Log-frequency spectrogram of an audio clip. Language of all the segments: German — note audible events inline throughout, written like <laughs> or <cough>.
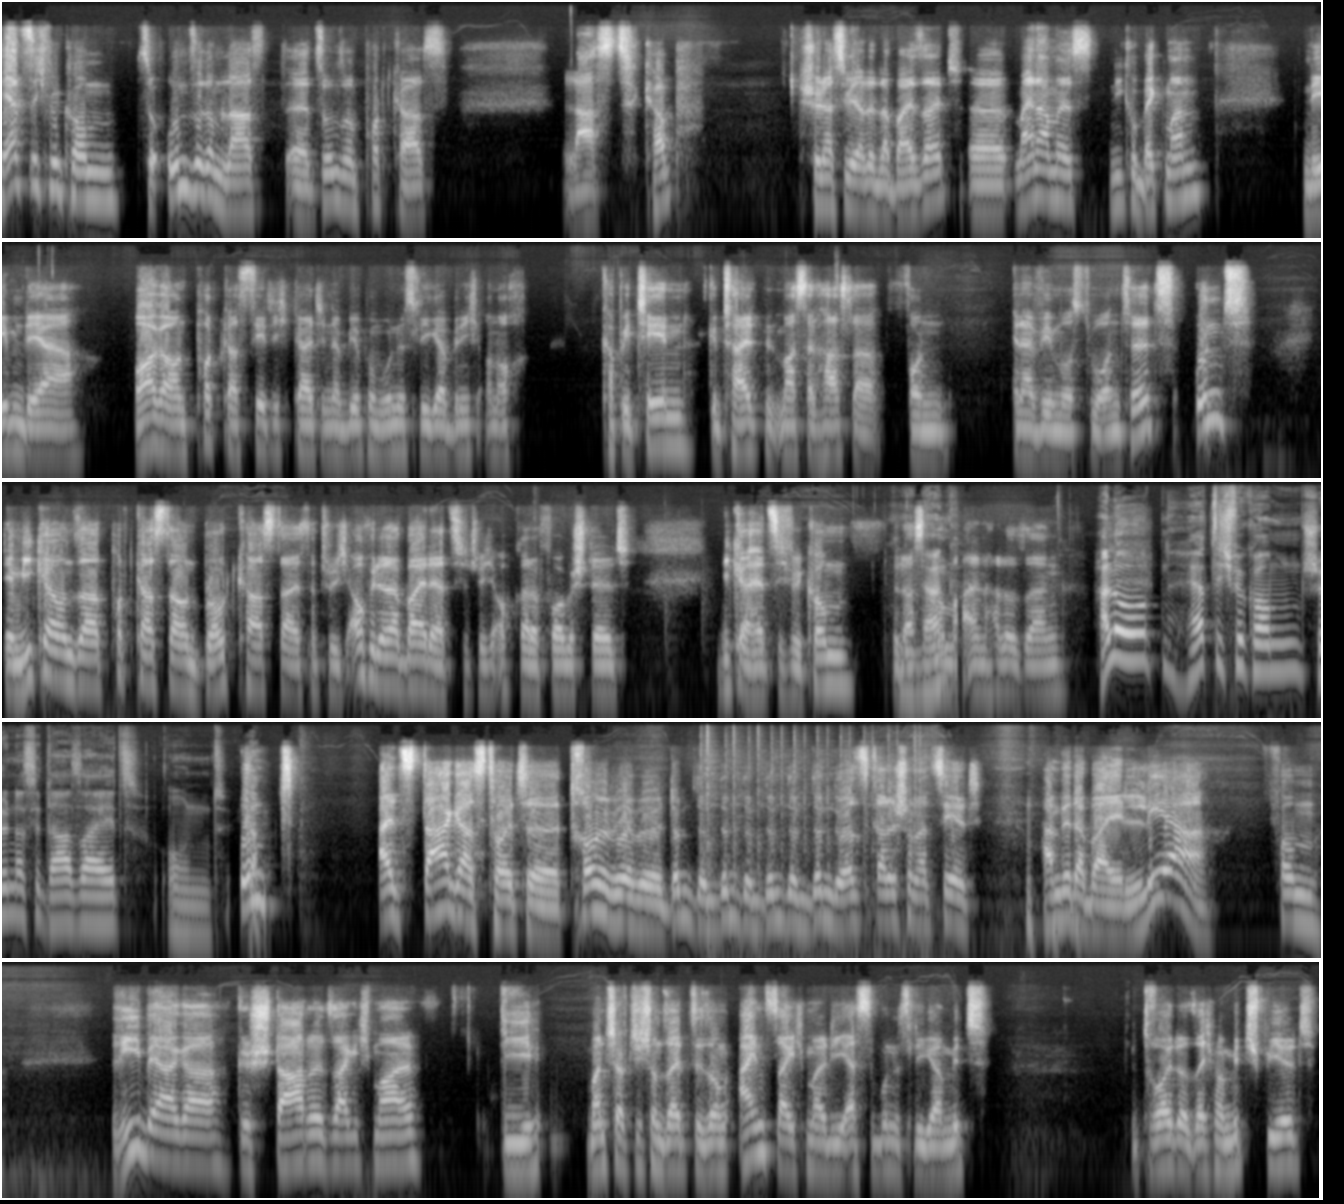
Herzlich willkommen zu unserem Last, äh, zu unserem Podcast Last Cup. Schön, dass ihr wieder alle dabei seid. Äh, mein Name ist Nico Beckmann. Neben der Orga- und Podcast-Tätigkeit in der Bierpong-Bundesliga bin ich auch noch Kapitän, geteilt mit Marcel Hasler von NRW Most Wanted. Und der Mika, unser Podcaster und Broadcaster, ist natürlich auch wieder dabei. Der hat sich natürlich auch gerade vorgestellt. Mika, herzlich willkommen. Du darfst nochmal allen Hallo sagen. Hallo, herzlich willkommen. Schön, dass ihr da seid. Und, ja. und als Stargast heute, Trommelwirbel, dumm, dumm, dumm, dumm, dumm, dumm, dumm, du hast es gerade schon erzählt, <laughs> haben wir dabei Lea vom Rieberger Gestadel, sage ich mal. Die Mannschaft, die schon seit Saison 1, sage ich mal, die erste Bundesliga mit betreut oder, sag ich mal, mitspielt.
